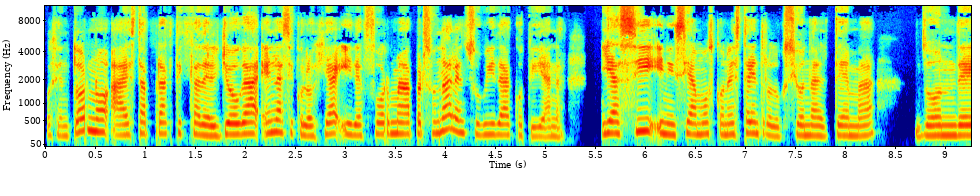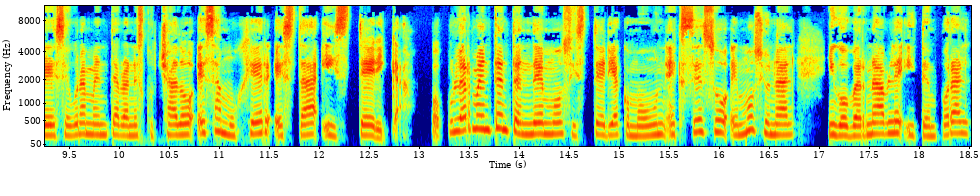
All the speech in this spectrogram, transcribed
pues en torno a esta práctica del yoga en la psicología y de forma personal en su vida cotidiana. Y así iniciamos con esta introducción al tema donde seguramente habrán escuchado esa mujer está histérica. Popularmente entendemos histeria como un exceso emocional, ingobernable y temporal.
